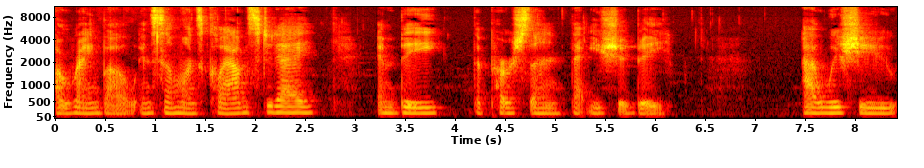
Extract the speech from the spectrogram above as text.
a rainbow in someone's clouds today and be the person that you should be. I wish you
